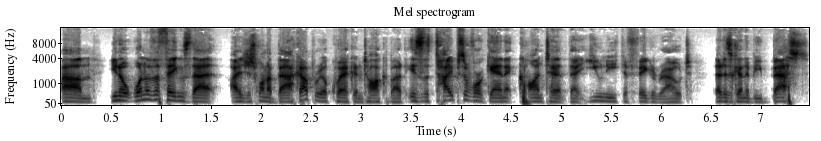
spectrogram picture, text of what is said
Um, you know, one of the things that I just want to back up real quick and talk about is the types of organic content that you need to figure out that is going to be best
